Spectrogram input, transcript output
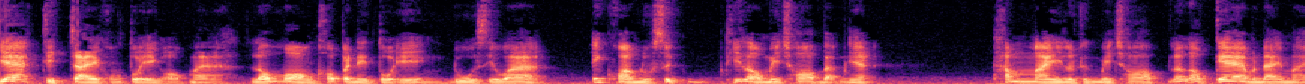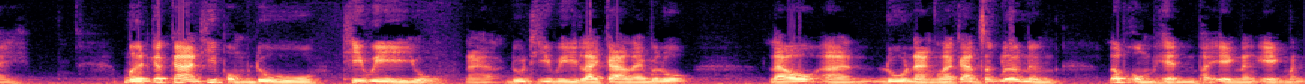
แยกจิตใจของตัวเองออกมา แล้วมองเข้าไปในตัวเอง ดูซิว่าไอ้ความรู้สึกที่เราไม่ชอบแบบเนี้ยทำไมเราถึงไม่ชอบ แล้วเราแก้มันได้ไหม เหมือนกับการที่ผมดูทีวีอยู่นะดูทีวีรายการอะไรไม่รู้ แล้วดูหนังแล้วกันสักเรื่องหนึ่งแล้วผมเห็นพระเอกนางเอกมัน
